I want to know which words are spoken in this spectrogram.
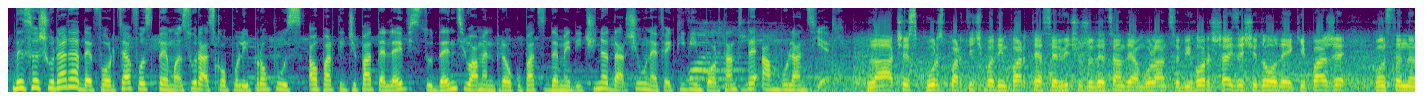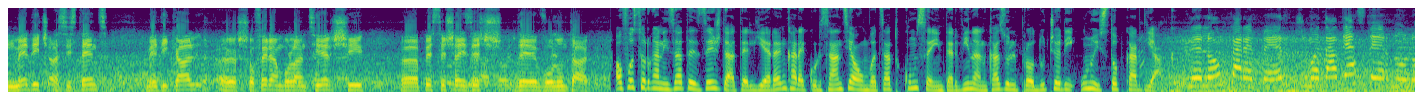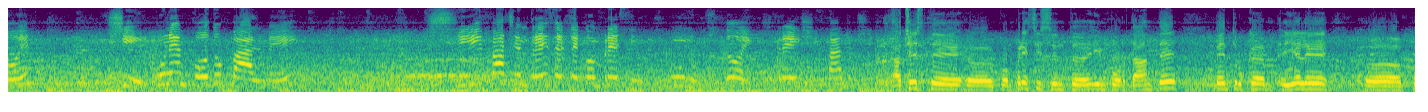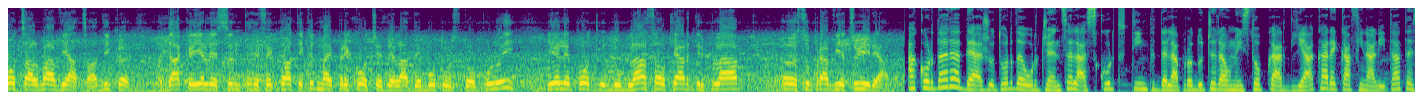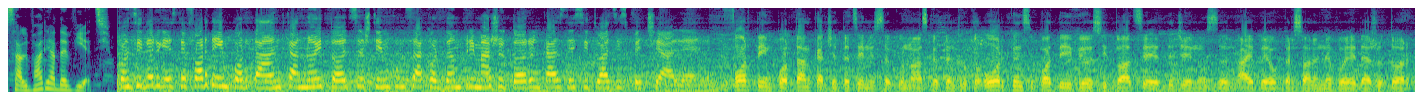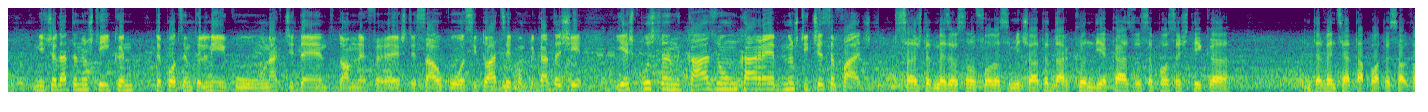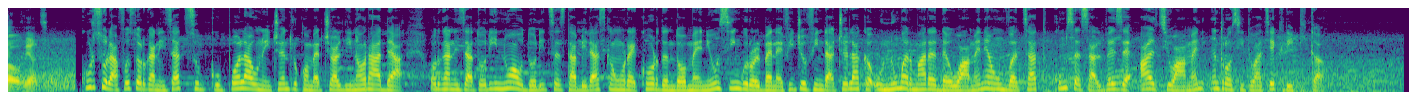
Desfășurarea de forțe a fost pe măsura scopului propus. Au participat elevi, studenți, oameni preocupați de medicină, dar și un efectiv important de ambulanțieri. La acest curs participă din partea Serviciul Județean de Ambulanță Bihor 62 de echipaje, constând în medici, asistenți medicali, uh, șoferi ambulanțieri și uh, peste 60 de voluntari. Au fost organizate zeci de ateliere în care cursanții au învățat cum să intervină în cazul producerii unui stop cardiac. Ne luăm careper, jumătatea sternului și punem podul palmei și facem 30 de compresii. 1, 2, 3 și 4 și Aceste uh, compresii sunt uh, importante pentru că ele uh, pot salva viața, adică dacă ele sunt efectuate cât mai precoce de la debutul stopului, ele pot dubla sau chiar tripla uh, supraviețuirea. Acordarea de ajutor de urgență la scurt timp de la producerea unui stop cardiac are ca finalitate salvarea de vieți. Consider că este foarte important ca noi toți să știm cum să acordăm prim ajutor în caz de situații speciale. Foarte important ca cetățenii să cunoască, pentru că oricând se poate ivi o situație de genul să aibă o persoană nevoie de ajutor. Niciodată nu știi când te poți întâlni cu un accident, Doamne ferește, sau cu o situație complicată și ești pus în cazul în care nu știi ce să faci. Să ajute Dumnezeu să nu folosim niciodată, dar când e cazul să poți să știi că intervenția ta poate salva o viață. Cursul a fost organizat sub cupola unui centru comercial din Oradea. Organizatorii nu au dorit să stabilească un record în domeniu, singurul beneficiu fiind acela că un număr mare de oameni au învățat cum să salveze alți oameni într-o situație critică.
